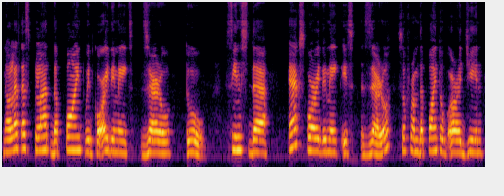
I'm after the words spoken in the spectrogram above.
Now, let us plot the point with coordinates 0, 2. Since the x-coordinate is 0, so from the point of origin,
